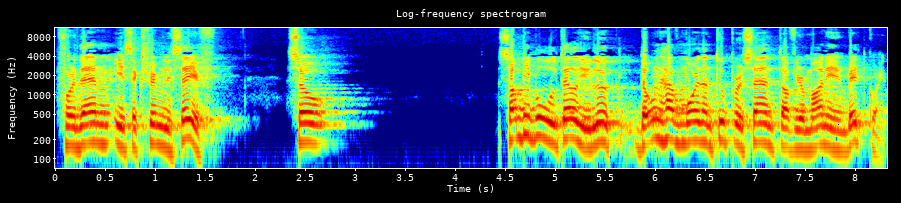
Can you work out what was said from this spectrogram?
For them, it's extremely safe. So some people will tell you, look, don't have more than 2% of your money in Bitcoin.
